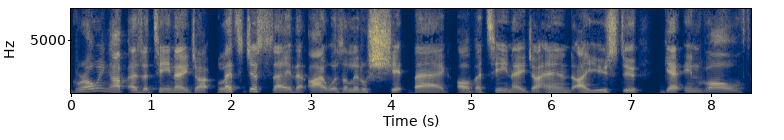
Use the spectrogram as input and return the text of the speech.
growing up as a teenager, let's just say that I was a little shitbag of a teenager and I used to get involved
